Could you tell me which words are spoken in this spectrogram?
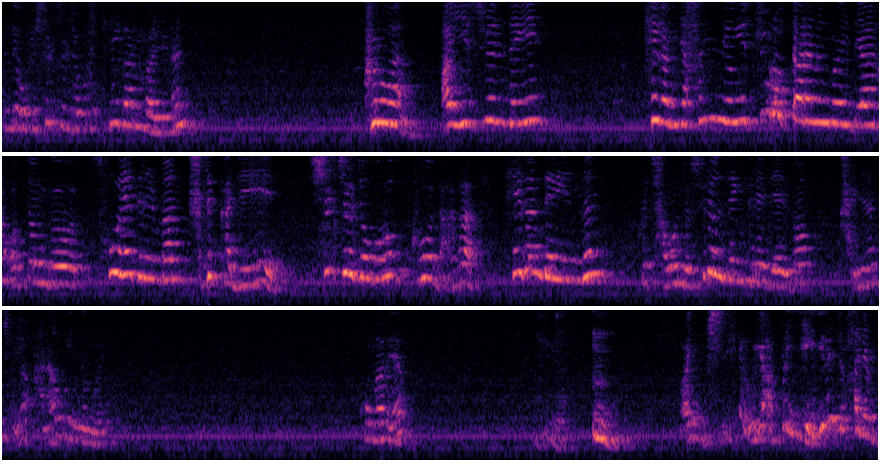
근데 우리 실질적으로 퇴관 관리는 그러한 아 이 수련생이 퇴관 이제 한 명이 줄었다는 거에 대한 어떤 그 소회들만 가득하지 실질적으로 그 나가 퇴관되어 있는 그 자원들 수련생들에 대해서 관리는 전혀 안 하고 있는 거예요. 공감해요? 아니 우리 앞으로 얘기를 좀 하자면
